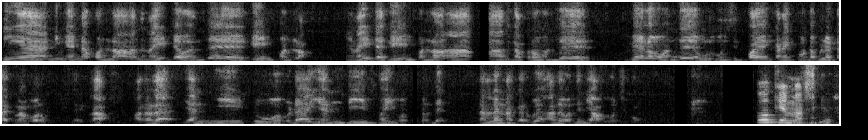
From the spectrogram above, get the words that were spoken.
நீங்க நீங்க என்ன பண்ணலாம்? அந்த நைட்டை வந்து கெயின் பண்ணலாம். நைட்டை கெயின் பண்ணலாம். அதுக்கப்புறம் வந்து மேலும் வந்து உங்களுக்கு ஒரு சிப்பாயும் கிடைக்கும். டபுள் அட்டாக்லாம் வரும். சரிங்களா அதனால என்இ டூவை விட என்டி ஃபைவ் வந்து நல்ல நகர்வு. அதை வந்து ஞாபகம் வச்சுக்கோங்க. ஓகே மாஸ்டர்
